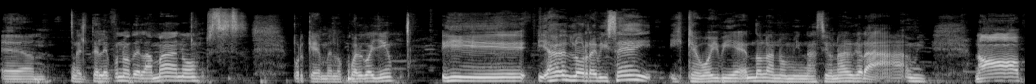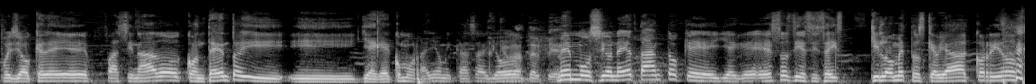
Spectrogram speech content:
eh, el teléfono de la mano porque me lo cuelgo allí. Y, y ya lo revisé y, y que voy viendo la nominación al Grammy. No, pues yo quedé fascinado, contento y, y llegué como rayo a mi casa. Yo me emocioné tanto que llegué esos 16 kilómetros que había corrido.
